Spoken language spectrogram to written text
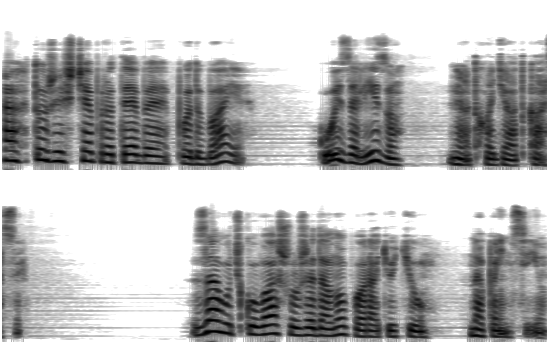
А хто ж іще про тебе подбає? Куй залізо, не отходя від каси. Завучку вашу вже давно пора тютю на пенсію.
